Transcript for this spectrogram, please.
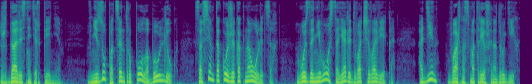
ждали с нетерпением. Внизу по центру пола был люк, совсем такой же, как на улицах. Возле него стояли два человека. Один, важно смотревший на других,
